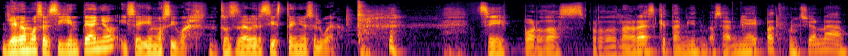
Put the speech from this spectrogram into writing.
llegamos al siguiente año y seguimos igual. Entonces a ver si este año es el bueno. Sí, por dos, por dos. La verdad es que también, o sea, mi iPad funciona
